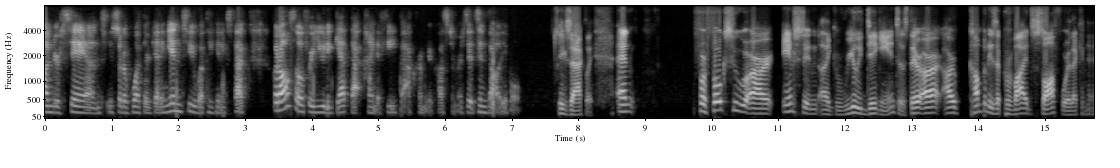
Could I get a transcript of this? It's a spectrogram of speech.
understand sort of what they're getting into what they can expect but also for you to get that kind of feedback from your customers. It's invaluable. Exactly. And for folks who are interested in like really digging into this, there are, are companies that provide software that can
